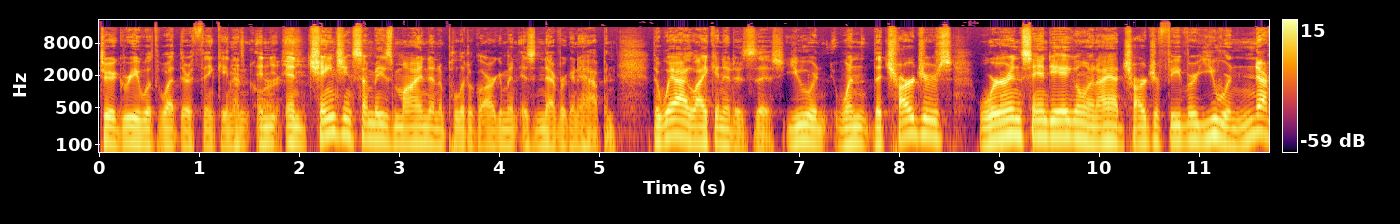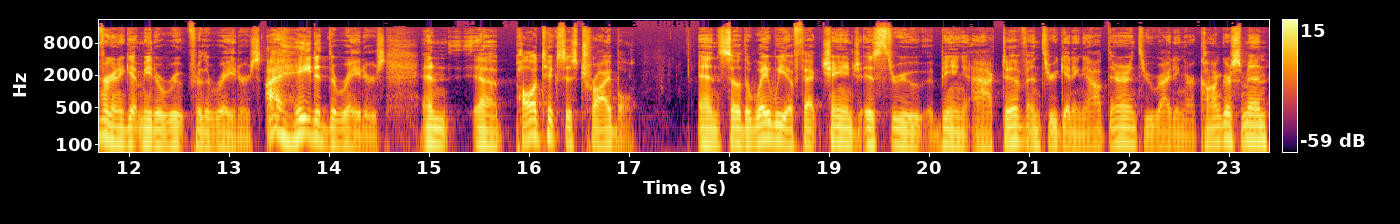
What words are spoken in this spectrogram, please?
to agree with what they're thinking, and and, and changing somebody's mind in a political argument is never going to happen. The way I liken it is this: you were when the Chargers were in San Diego, and I had Charger fever. You were never going to get me to root for the Raiders. I hated the Raiders, and uh, politics is tribal. And so the way we affect change is through being active and through getting out there and through writing our congressmen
